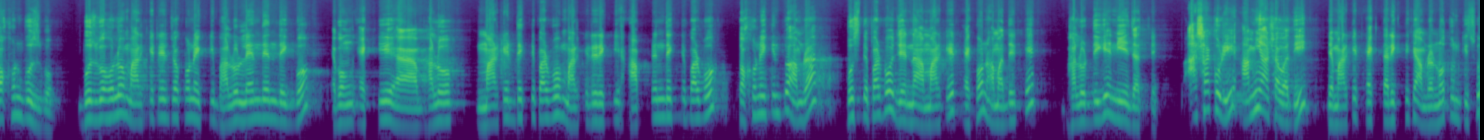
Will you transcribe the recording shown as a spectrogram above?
কখন বুঝব? বুঝব হলো মার্কেটের যখন একটি ভালো লেনদেন দেখব এবং একটি ভালো মার্কেট দেখতে পারব, মার্কেটের একটি আপট্রেন্ড দেখতে পারব। তখনই কিন্তু আমরা বুঝতে পারব যে না মার্কেট এখন আমাদেরকে ভালোর দিকে নিয়ে যাচ্ছে। আশা করি, আমি আশাবাদী যে মার্কেট এক তারিখ থেকে আমরা নতুন কিছু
